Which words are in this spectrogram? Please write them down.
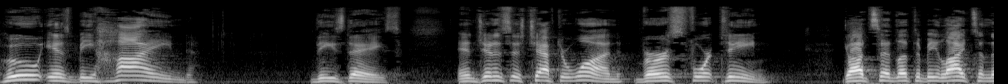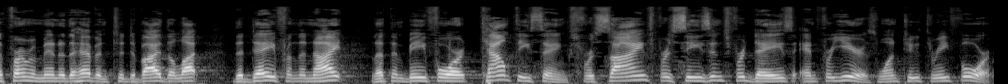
who is behind these days. In Genesis chapter 1, verse 14, God said, Let there be lights in the firmament of the heaven to divide the, light, the day from the night. Let them be for, count these things, for signs, for seasons, for days, and for years. One, two, three, four.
